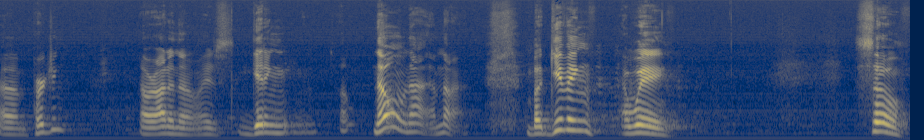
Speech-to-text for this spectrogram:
Um, purging? Or I don't know. It's getting, oh, no, not, I'm not. But giving away. So,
